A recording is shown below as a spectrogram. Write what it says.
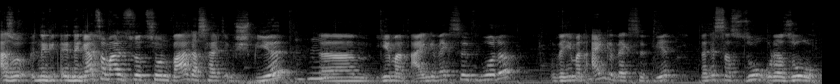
also eine, eine ganz normale Situation war, dass halt im Spiel ähm, jemand eingewechselt wurde. Und wenn jemand eingewechselt wird, dann ist das so oder so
